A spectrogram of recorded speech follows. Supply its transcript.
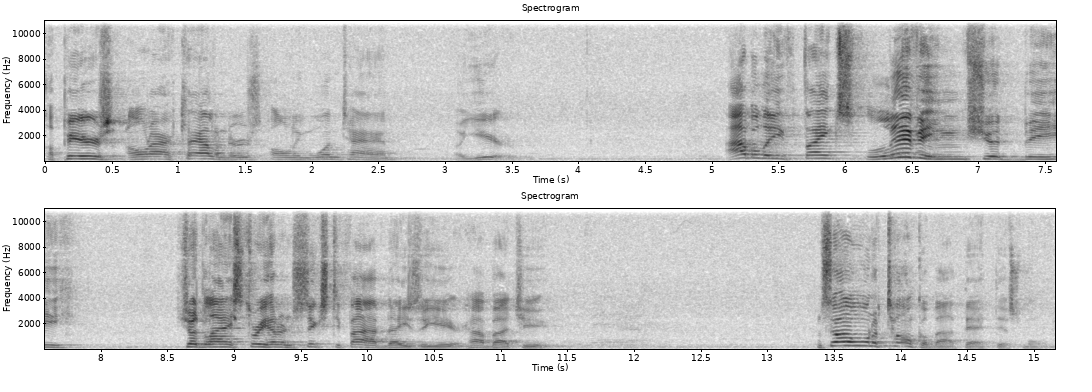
appears on our calendars only one time a year, I believe Thanksgiving should be should last 365 days a year. How about you? And so I want to talk about that this morning.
